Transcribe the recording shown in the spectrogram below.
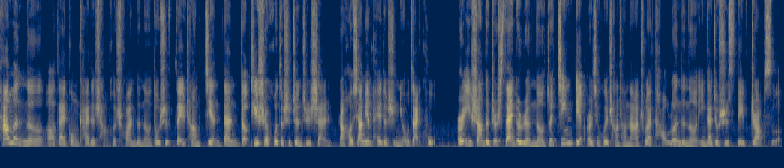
他们呢，呃，在公开的场合穿的呢，都是非常简单的 T 恤或者是针织衫，然后下面配的是牛仔裤。而以上的这三个人呢，最经典而且会常常拿出来讨论的呢，应该就是 Steve Jobs 了，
